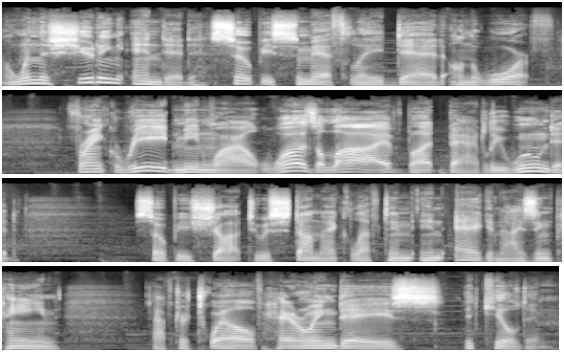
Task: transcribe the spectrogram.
When the shooting ended, Soapy Smith lay dead on the wharf. Frank Reid, meanwhile, was alive but badly wounded. Soapy's shot to his stomach left him in agonizing pain. After 12 harrowing days, it killed him.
